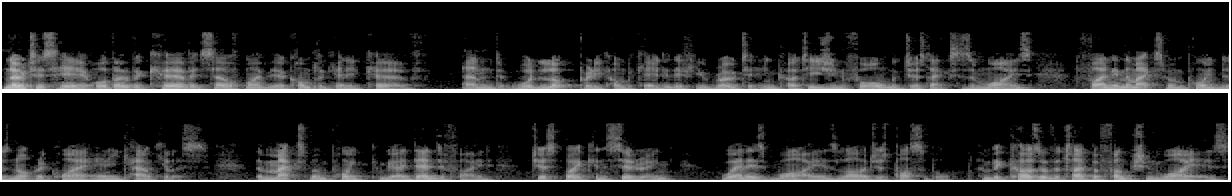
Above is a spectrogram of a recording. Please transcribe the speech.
Notice here, although the curve itself might be a complicated curve and would look pretty complicated if you wrote it in Cartesian form with just x's and y's, finding the maximum point does not require any calculus. The maximum point can be identified just by considering when is y as large as possible. And because of the type of function y is,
